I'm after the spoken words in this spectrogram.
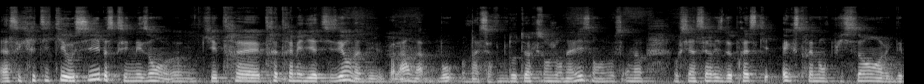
assez critiqué aussi, parce que c'est une maison qui est très, très, très médiatisée. On a, des, voilà, on a, on a un certain nombre d'auteurs qui sont journalistes, on a, aussi un service de presse qui est extrêmement puissant, avec des,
